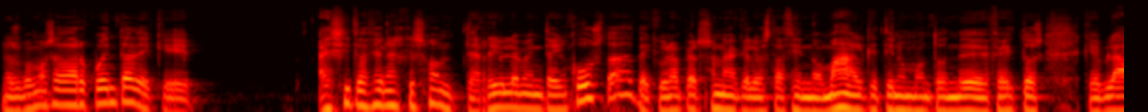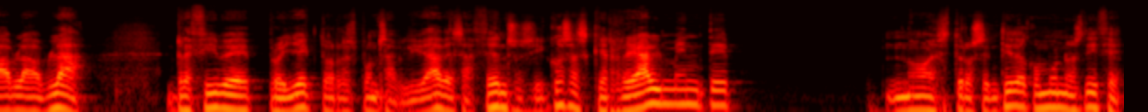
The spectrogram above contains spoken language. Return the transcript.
nos vamos a dar cuenta de que hay situaciones que son terriblemente injustas, de que una persona que lo está haciendo mal, que tiene un montón de defectos, que bla, bla, bla, recibe proyectos, responsabilidades, ascensos y cosas que realmente nuestro sentido común nos dice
